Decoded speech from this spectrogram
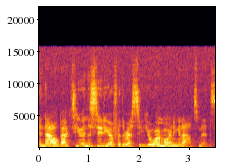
And now back to you in the studio for the rest of your morning announcements.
